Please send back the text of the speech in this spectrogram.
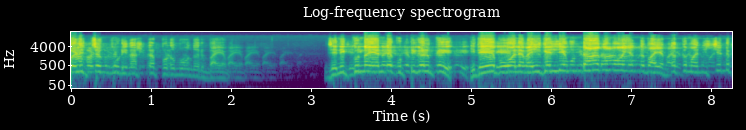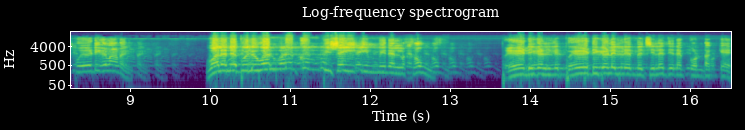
വെളിച്ചം കൂടി നഷ്ടപ്പെടുമോ എന്നൊരു ഭയം. ജനിക്കുന്ന എന്റെ കുട്ടികൾക്ക് ഇതേപോലെ വൈകല്യം ഉണ്ടാകുമോ എന്ന് ഭയം. ഇതൊക്കെ മനുഷ്യന്റെ പേടികളാണ്. പേടികളിൽ പേടികളിൽ നിന്ന് ചിലതിനെ കൊണ്ടൊക്കെ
